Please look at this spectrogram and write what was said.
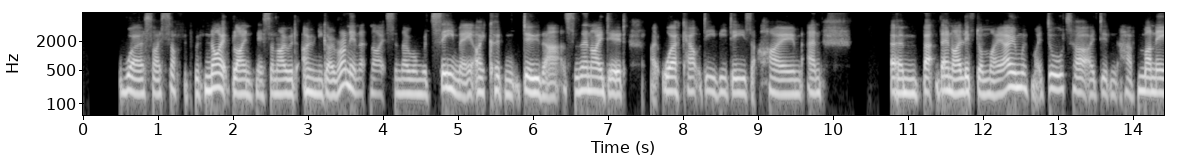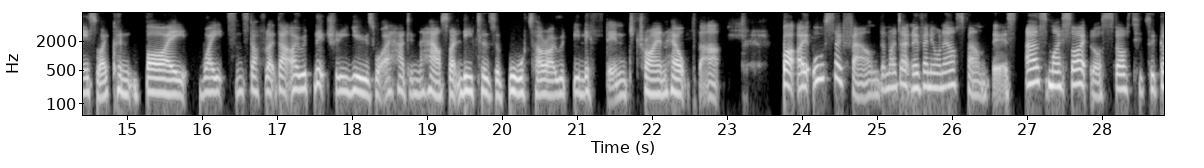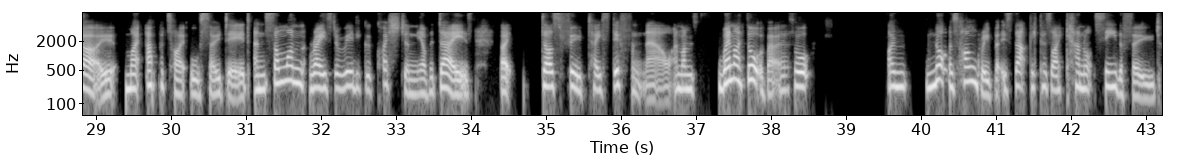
worse i suffered with night blindness and i would only go running at night so no one would see me. I couldn't do that. So then i did like workout dvds at home and um but then i lived on my own with my daughter. I didn't have money so i couldn't buy weights and stuff like that. I would literally use what i had in the house like liters of water i would be lifting to try and help that but I also found, and I don't know if anyone else found this, as my sight loss started to go, my appetite also did. And someone raised a really good question the other day is like, does food taste different now? And I'm when I thought about it, I thought, I'm not as hungry, but is that because I cannot see the food?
